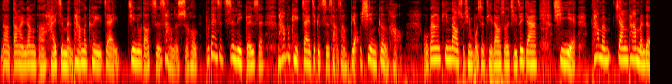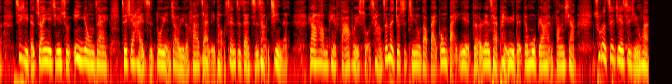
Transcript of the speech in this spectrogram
那当然让呃孩子们他们可以在进入到职场的时候，不但是自力更生，他们可以在这个职场上表现更好。我刚刚听到淑贤博士提到说，其实这家企业他们将他们的自己的专业技术应用在这些孩子多元教育的发展里头，甚至在职场技能，让他们可以发挥所长，真的就是进入到百工百业的人才培育的一个目标和方向。除了这件事情的话，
